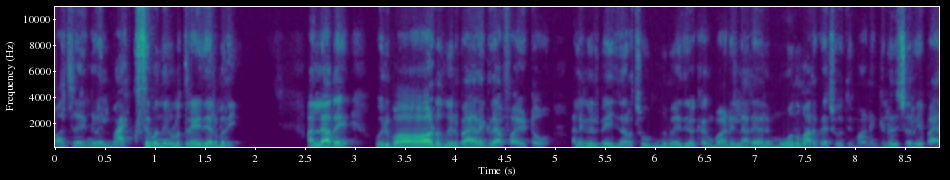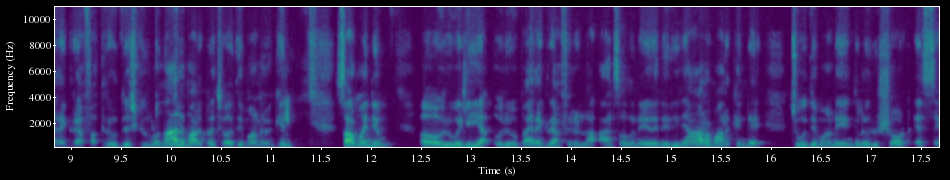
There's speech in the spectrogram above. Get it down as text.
വാചകങ്ങളിൽ മാക്സിമം നിങ്ങൾ ഉത്തരം എഴുതിയാൽ മതി. അല്ലാതെ ഒരുപാടൊന്നൊരു പാരഗ്രാഫായിട്ടോ അല്ലെങ്കിൽ ഒരു പേജ് നിറച്ച് ഒന്നും എഴുതി വെക്കാൻ പാടില്ല. അതേപോലെ മൂന്ന് മാർക്കിന്റെ ചോദ്യമാണെങ്കിൽ ഒരു ചെറിയ പാരഗ്രാഫ് അത്രയും ഉദ്ദേശിക്കുന്നുള്ളൂ. നാല് മാർക്കിന്റെ ചോദ്യമാണെങ്കിൽ സാമാന്യം ഒരു വലിയ ഒരു പാരഗ്രാഫിനുള്ള ആൻസർ തന്നെ എഴുതുന്നത് ഇനി ആറ് മാർക്കിന്റെ ചോദ്യമാണ് എങ്കിൽ ഒരു ഷോർട്ട് എസ്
